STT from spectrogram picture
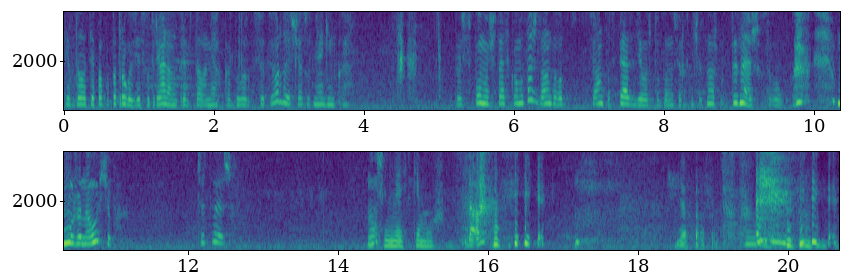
Я бы дала тебе папа потрогать. Здесь вот реально оно прям стало мягкое. Было все твердое, сейчас вот мягенькое. То есть с помощью тайского массажа надо вот сеансов 5 сделать, чтобы оно все размягчилось. Потому что ты знаешь своего мужа на ощупь. Чувствуешь? Ну. Очень мягкий муж. Да. Я хорошо чувствую.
